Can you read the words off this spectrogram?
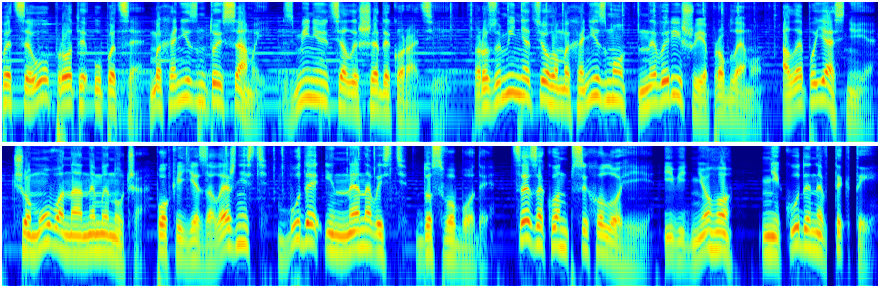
ПЦУ проти УПЦ. Механізм той самий, змінюються лише декорації. Розуміння цього механізму не вирішує проблему, але пояснює, чому вона неминуча. Поки є залежність, буде і ненависть до свободи. Це закон психології, і від нього нікуди не втекти.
